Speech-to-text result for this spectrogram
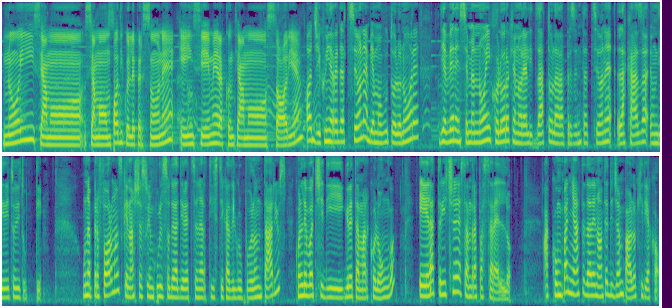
Noi siamo, siamo, un po' di quelle persone e insieme raccontiamo storie. Oggi qui in redazione abbiamo avuto l'onore di avere insieme a noi coloro che hanno realizzato la rappresentazione La casa è un diritto di tutti. Una performance che nasce su impulso della direzione artistica del gruppo Volontarius, con le voci di Greta Marcolongo e l'attrice Sandra Passarello, accompagnate dalle note di Giampaolo Chiriacò.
